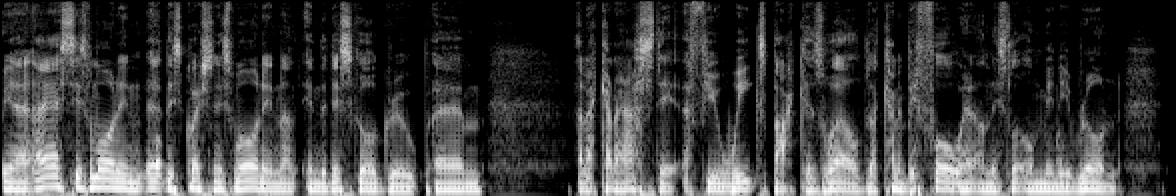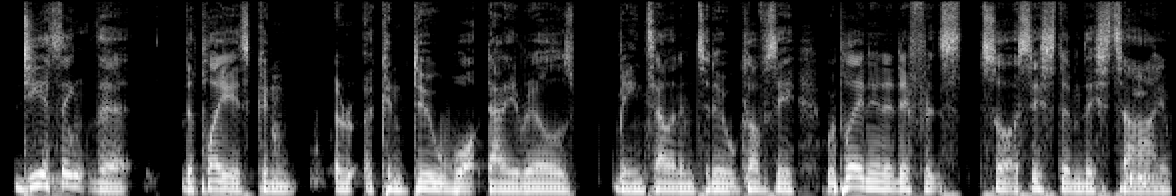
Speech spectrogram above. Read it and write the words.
Yeah, I asked this morning uh, this question this morning in the Discord group, um, and I kind of asked it a few weeks back as well. But I kind of before went on this little mini run. Do you think that the players can uh, can do what Danny Röhl's been telling him to do? Because obviously we're playing in a different sort of system this time,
